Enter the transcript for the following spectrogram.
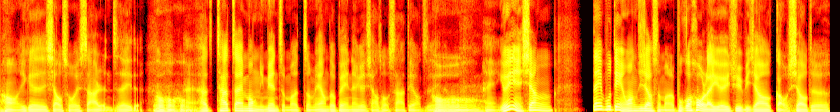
好，一个小丑会杀人之类的。哦，他他在梦里面怎么怎么样都被那个小丑杀掉之类的。哦，哎，有一点像。那一部电影忘记叫什么了，不过后来有一句比较搞笑的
